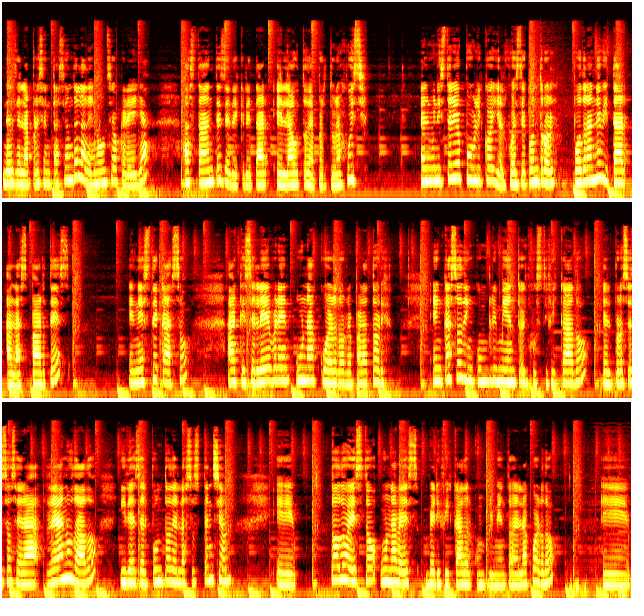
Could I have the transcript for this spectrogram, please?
desde la presentación de la denuncia o querella hasta antes de decretar el auto de apertura a juicio. El Ministerio Público y el juez de control podrán evitar a las partes, en este caso, a que celebren un acuerdo reparatorio. En caso de incumplimiento injustificado, el proceso será reanudado y desde el punto de la suspensión eh, todo esto, una vez verificado el cumplimiento del acuerdo, eh,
